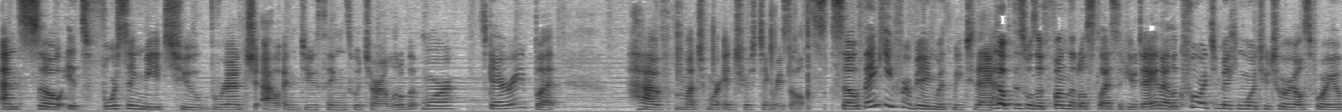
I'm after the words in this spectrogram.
And so it's forcing me to branch out and do things which are a little bit more scary, but have much more interesting results. So thank you for being with me today. I hope this was a fun little slice of your day and I look forward to making more tutorials for you.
